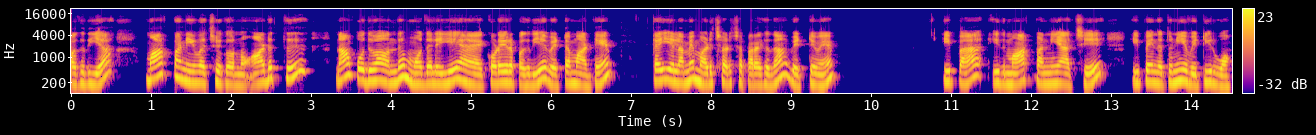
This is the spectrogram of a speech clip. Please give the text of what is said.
பகுதியை மார்க் பண்ணி வச்சுக்கிறணும் அடுத்து நான் பொதுவாக வந்து முதலையே குடையிற பகுதியை வெட்ட மாட்டேன். கை எல்லாமே மடிச்சு அடித்த பிறகு தான் வெட்டுவேன். இப்போ இது மார்க் பண்ணியாச்சு. இப்போ இந்த துணியை வெட்டிடுவோம்.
